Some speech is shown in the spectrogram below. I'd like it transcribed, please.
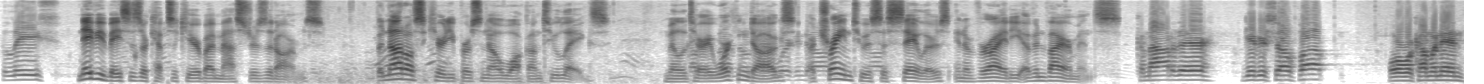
Police. Navy bases are kept secure by masters at arms. But not all security personnel walk on two legs. Military working dogs are trained to assist sailors in a variety of environments. Come out of there, give yourself up, or we're coming in.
